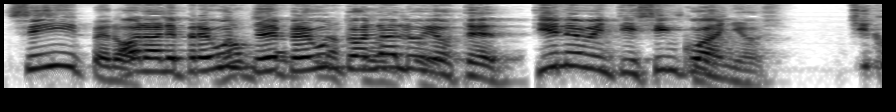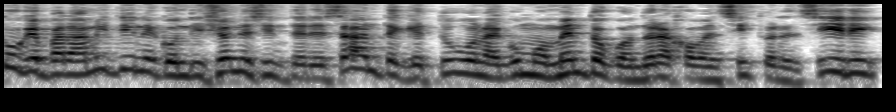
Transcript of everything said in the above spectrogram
Sí, pero. Ahora le pregunto, le pregunto a Lalo y a usted. Tiene 25 años. Chico que para mí tiene condiciones interesantes, que tuvo en algún momento cuando era jovencito en el City,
